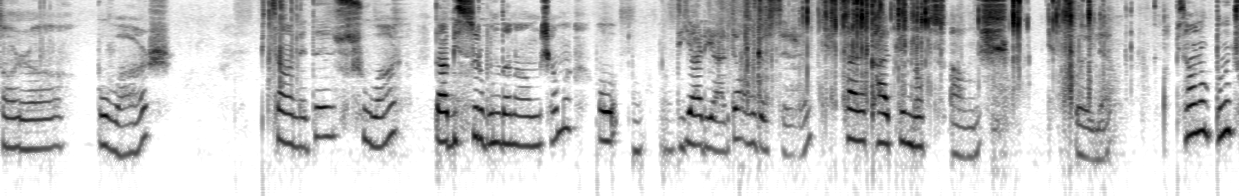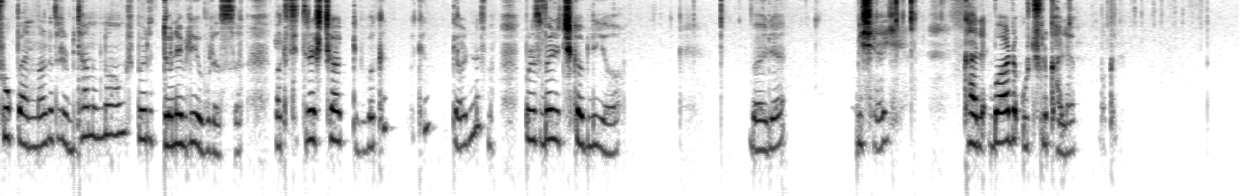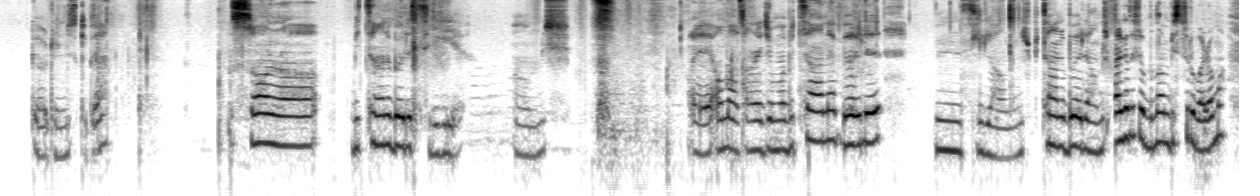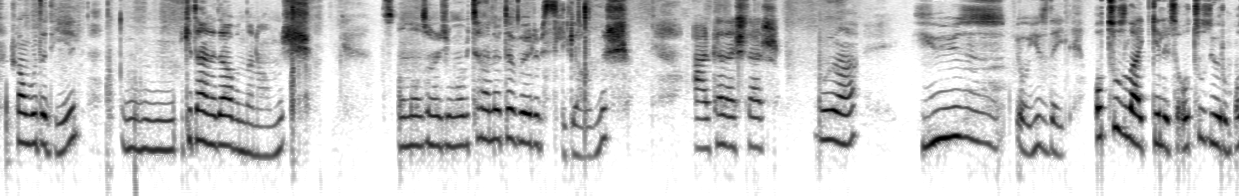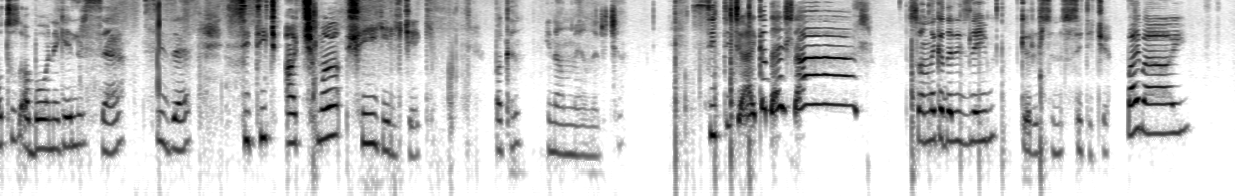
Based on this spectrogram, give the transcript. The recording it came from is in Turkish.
Sonra bu var. Bir tane de şu var. Daha bir sürü bundan almış ama o diğer yerde onu gösteririm. Bir tane kalpli not almış. Böyle. Bir tane bunu çok beğendim arkadaşlar. Bir tane bunu almış böyle dönebiliyor burası. Bak streç çark gibi bakın. Bakın gördünüz mü? Burası böyle çıkabiliyor. Böyle bir şey. Kale, bu arada uçlu kalem. Gördüğünüz gibi. Sonra bir tane böyle silgi almış. Ee, ondan sonra cama bir tane böyle hmm, silgi almış. Bir tane böyle almış. Arkadaşlar bundan bir sürü var ama şu an burada değil. Hmm, iki tane daha bundan almış. Ondan sonra cama bir tane de böyle bir silgi almış. Arkadaşlar buna 100 yok 100 değil. 30 like gelirse, 30 yorum, 30 abone gelirse size Stitch açma şeyi gelecek. Bakın inanmayanlar için. Stitch arkadaşlar. Sonuna kadar izleyin. Görürsünüz Stitch'i. Bay bay.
